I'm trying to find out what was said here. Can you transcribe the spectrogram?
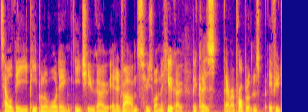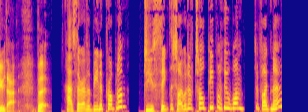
tell the people awarding each Hugo in advance who's won the Hugo because there are problems if you do that. But Has there ever been a problem? Do you think that I would have told people who won if I'd known?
